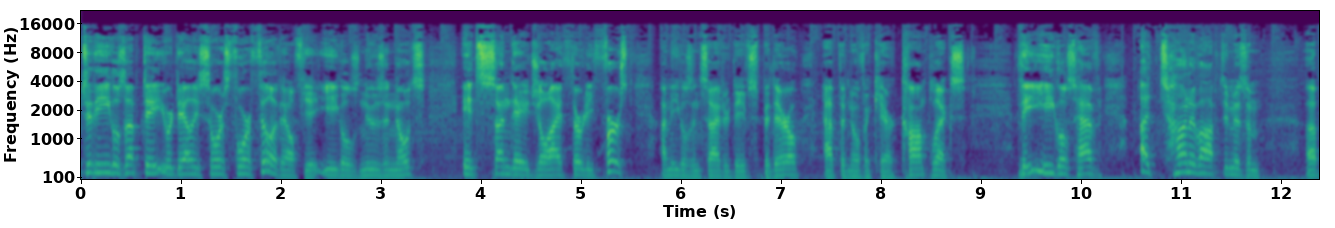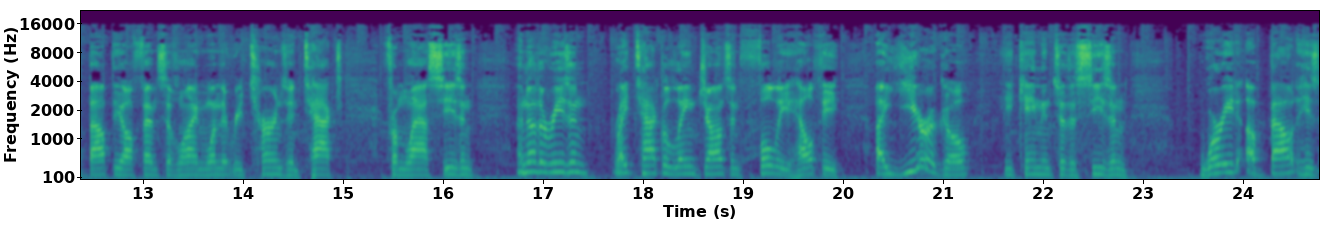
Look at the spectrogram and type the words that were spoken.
to the Eagles Update, your daily source for Philadelphia Eagles news and notes. It's Sunday, July 31st. I'm Eagles insider Dave Spadaro at the NovaCare Complex. The Eagles have a ton of optimism about the offensive line, one that returns intact from last season. Another reason, right tackle Lane Johnson fully healthy. A year ago, he came into the season worried about his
